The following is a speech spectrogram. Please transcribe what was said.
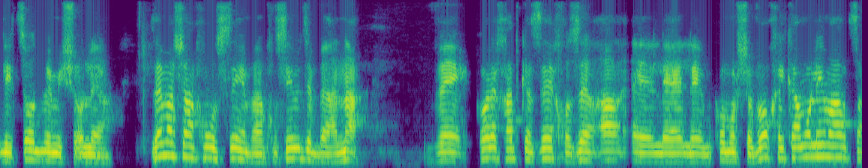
ולצעוד במשעוליה. זה מה שאנחנו עושים, ואנחנו עושים את זה בענק. וכל אחד כזה חוזר אה, למקום מושבו, חלקם עולים ארצה.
